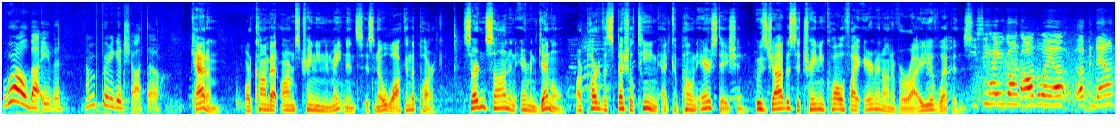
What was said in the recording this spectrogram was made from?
We're all about even. I'm a pretty good shot, though. CATM, or Combat Arms Training and Maintenance, is no walk in the park. Sergeant Sawn and Airman Gemmell are part of a special team at Kapaun Air Station, whose job is to train and qualify airmen on a variety of weapons. You see how you're going all the way up, up and down?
